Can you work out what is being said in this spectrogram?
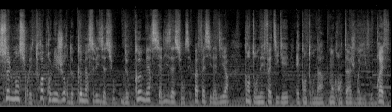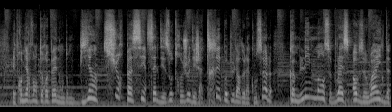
seulement sur les trois premiers jours de commercialisation. De commercialisation, c'est pas facile à dire quand on est fatigué et quand on a mon grand âge, voyez-vous. Bref, les premières ventes européennes ont donc bien surpassé celles des autres jeux déjà très populaires de la console, comme l'immense Breath of the Wild,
